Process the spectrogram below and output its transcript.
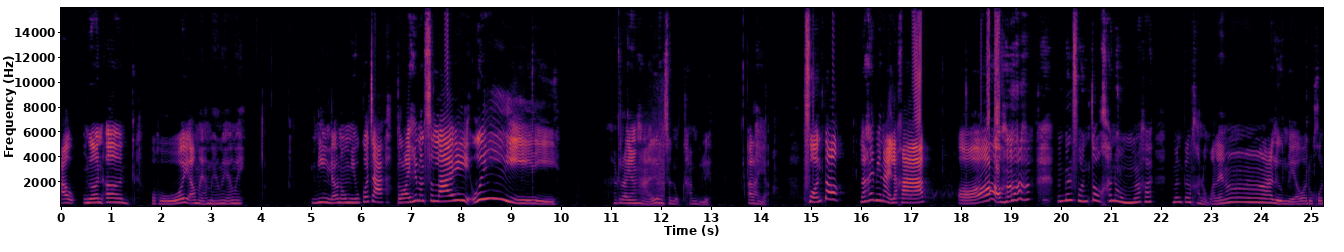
เอาเงินเอินโอ้โหเอาใหม่เอาใหม่เอาใหม่เอาใหม่นี่แล้วน้องมิวก็จะปล่อยให้มันสไลด์อุ้ยเรายังหาเรื่องสนุกทำอยู่เลย อะไรอะ่ะ ฝนตก แล้วให้ไปไหนล่ะครับ อ๋อ มันเป็นฝนตกขนมนะคะ มันเป็นขนมอะไรนะลืมแล้วอะทุกคน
